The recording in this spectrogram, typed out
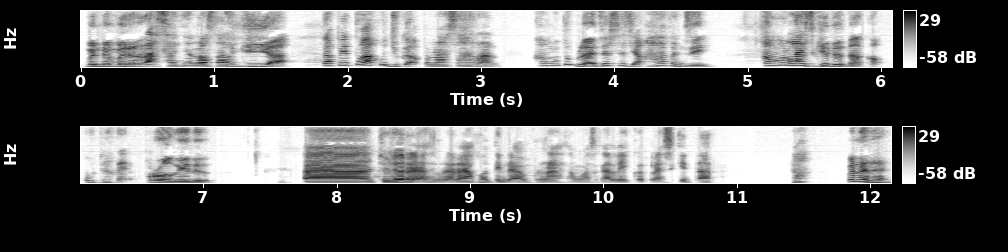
bener-bener rasanya nostalgia. Tapi itu aku juga penasaran. Kamu tuh belajar sejak kapan sih? Kamu les gitu tak? Kok udah kayak pro gitu? Eh, jujur ya, sebenarnya aku tidak pernah sama sekali ikut les gitar. Beneran?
